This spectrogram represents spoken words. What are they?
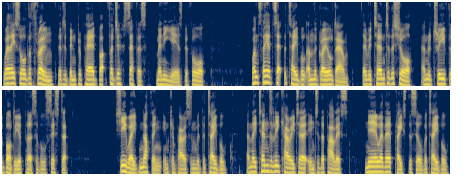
where they saw the throne that had been prepared but for Josephus many years before. Once they had set the table and the grail down, they returned to the shore and retrieved the body of Percival's sister. She weighed nothing in comparison with the table, and they tenderly carried her into the palace, near where they had placed the silver table.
